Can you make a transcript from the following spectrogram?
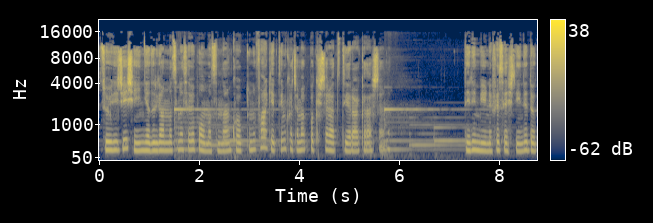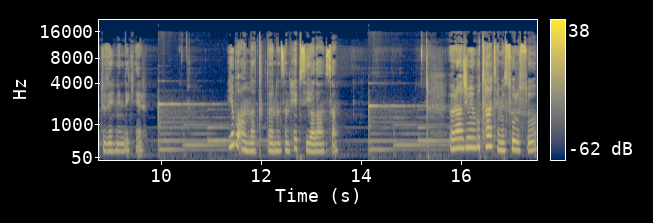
Söyleyeceği şeyin yadırganmasına sebep olmasından korktuğunu fark ettiğim kaçamak bakışlar attı diğer arkadaşlarına. Derin bir nefes eşliğinde döktü zihnindekileri. Ya bu anlattıklarınızın hepsi yalansa? Öğrencimin bu tertemiz sorusu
